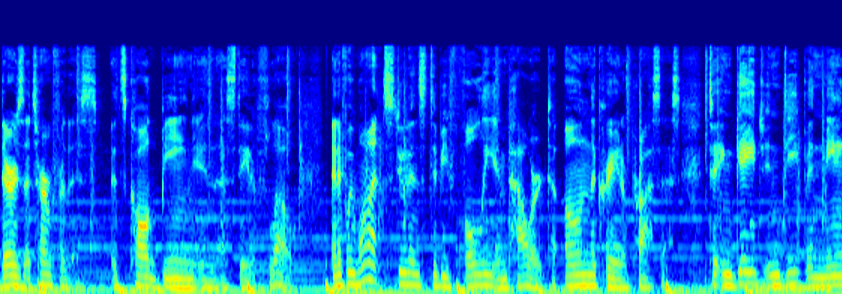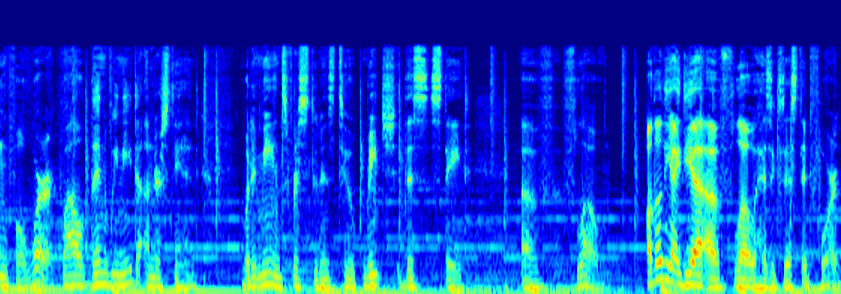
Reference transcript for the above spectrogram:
There's a term for this. It's called being in a state of flow. And if we want students to be fully empowered to own the creative process, to engage in deep and meaningful work, well, then we need to understand what it means for students to reach this state of flow. Although the idea of flow has existed for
